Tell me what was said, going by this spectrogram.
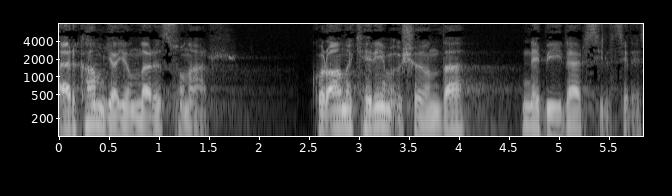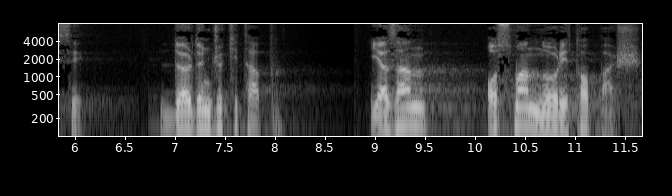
Erkam Yayınları sunar. Kur'an-ı Kerim ışığında Nebiler Silsilesi. Dördüncü kitap. Yazan Osman Nuri Topbaş.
